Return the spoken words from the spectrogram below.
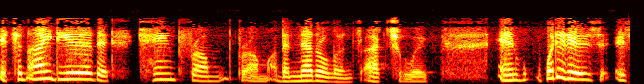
it's an idea that came from from the Netherlands actually, and what it is is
